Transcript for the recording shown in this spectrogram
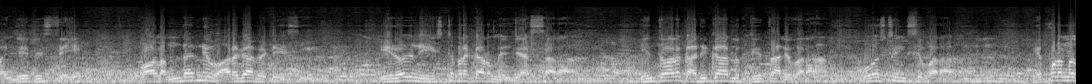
పనిచేపిస్తే వాళ్ళందరినీ వారగా పెట్టేసి ఈరోజు నీ ఇష్ట ప్రకారం మీరు చేస్తారా? ఇంతవరకు అధికారులకు జీతాలు ఇవ్వరా? పోస్టింగ్స్ ఇవ్వరా? ఎప్పుడన్నా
